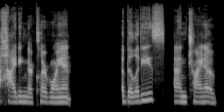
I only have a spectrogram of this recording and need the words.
hiding their clairvoyant abilities and trying to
